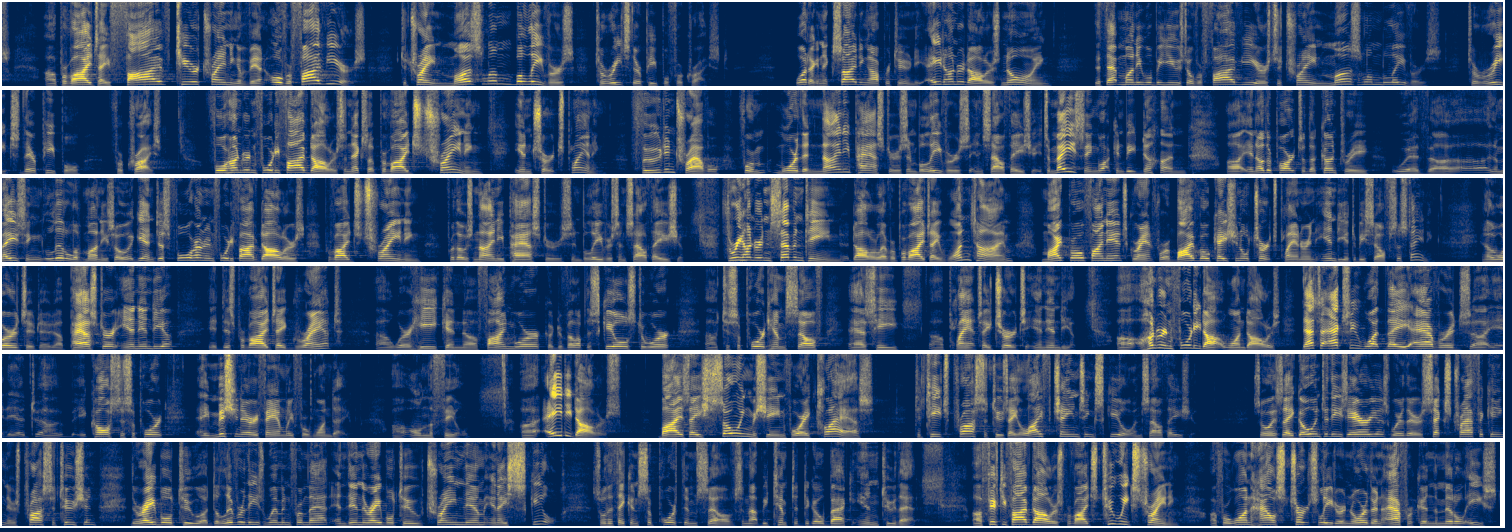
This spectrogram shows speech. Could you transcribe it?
uh, provides a five tier training event over five years to train Muslim believers to reach their people for Christ. What an exciting opportunity. $800 knowing that that money will be used over five years to train Muslim believers to reach their people for Christ. $445, the next up, provides training in church planting, food and travel for more than 90 pastors and believers in South Asia. It's amazing what can be done uh, in other parts of the country with uh, an amazing little of money. So, again, just $445 provides training for those 90 pastors and believers in South Asia. $317 level provides a one time microfinance grant for a bivocational church planter in India to be self sustaining. In other words, a pastor in India, it just provides a grant uh, where he can uh, find work or develop the skills to work uh, to support himself as he uh, plants a church in India. Uh, $141, that's actually what they average, uh, it, it, uh, it, costs to support a missionary family for one day uh, on the field. Uh, $80 buys a sewing machine for a class to teach prostitutes a life changing skill in South Asia. So, as they go into these areas where there's sex trafficking, there's prostitution, they're able to uh, deliver these women from that, and then they're able to train them in a skill so that they can support themselves and not be tempted to go back into that. Uh, $55 provides two weeks training uh, for one house church leader in northern Africa and the Middle East.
